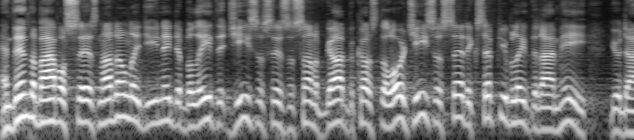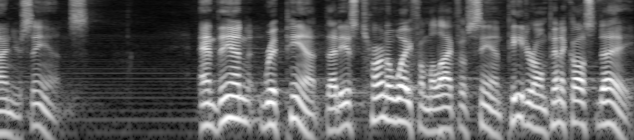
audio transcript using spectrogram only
And then the Bible says not only do you need to believe that Jesus is the Son of God, because the Lord Jesus said, Except you believe that I'm He, you'll die in your sins. And then repent, that is, turn away from a life of sin. Peter on Pentecost Day,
